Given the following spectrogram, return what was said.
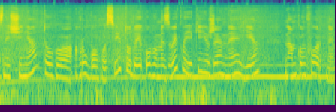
знищення того грубого світу, до якого ми звикли, який вже не є нам комфортним.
